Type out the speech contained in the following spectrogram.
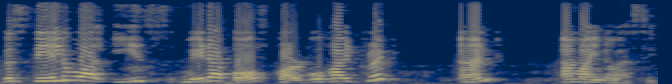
The cell wall is made up of carbohydrate and amino acid.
